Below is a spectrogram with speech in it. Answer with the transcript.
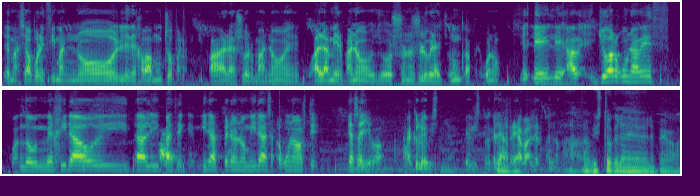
demasiado por encima, no le dejaba mucho participar a su hermano, eh, igual a mi hermano yo eso no se lo hubiera hecho nunca, pero bueno, le- le- a- yo alguna vez cuando me he girado y tal y parece que miras pero no miras, alguna hostia se ha llevado, a que lo he visto. He visto que le arreaba al hermano. Ha visto que le, le pegaba.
